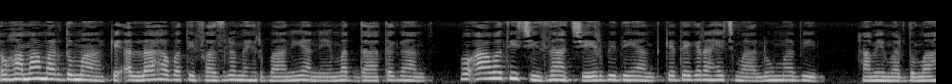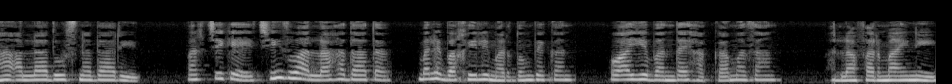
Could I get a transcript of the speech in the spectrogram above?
او ہما مردما کہ اللہ وتی فضل و مہربانیاں نعمت داتگند او آوتی چیزاں چیر بھی دیند کہ دگرا ہچ معلوم مبید ہمیں مردما ہاں اللہ دوس نہ دارید۔ پرچے کے چیز و اللہ داتا، بلے بخیلی مردم بکند او آئیے بندے حقا مزان۔ اللہ فرمائنی،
